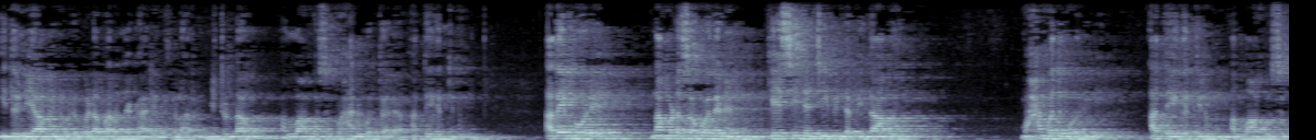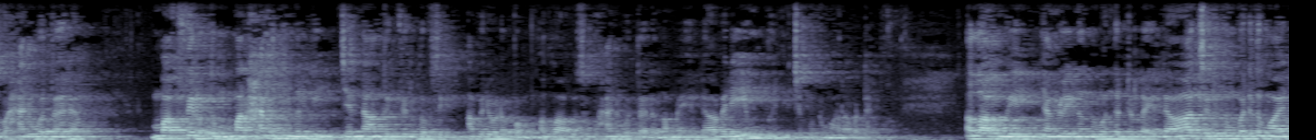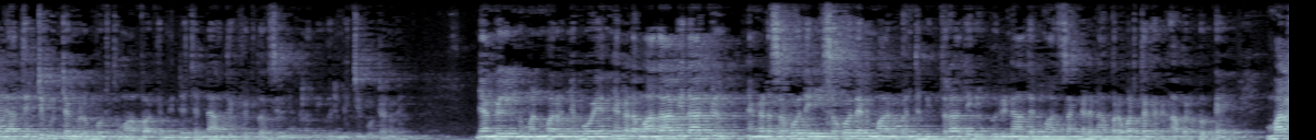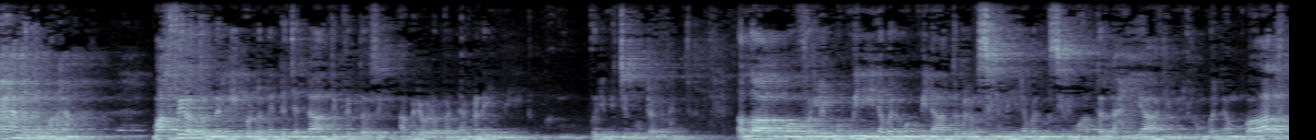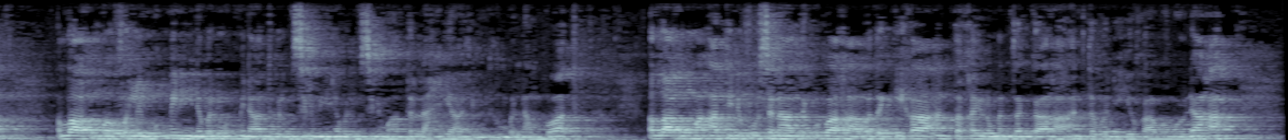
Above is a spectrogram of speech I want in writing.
ഈ ദുനിയാവിനോട് വിട പറഞ്ഞ കാര്യം നിങ്ങൾ അറിഞ്ഞിട്ടുണ്ടാവും. അള്ളാഹു സുബാനുവത്തല അദ്ദേഹത്തിനും അതേപോലെ നമ്മുടെ സഹോദരൻ കെ സി നജീബിന്റെ പിതാവ് മുഹമ്മദ് മൗലവി അദ്ദേഹത്തിനും അള്ളാഹു സുബാനുവത്താര മഹ്ഫിറത്തും മർഹമത്തും നൽകി ജന്നാത്തുൽ ഫിർദോസിൽ അവരോടൊപ്പം അള്ളാഹു സുബാനുവത്താര നമ്മെ എല്ലാവരെയും ഒരുമിച്ച് കൂട്ടുമാറാവട്ടെ. അള്ളാഹുവെ ഞങ്ങളിൽ നിന്ന് വന്നിട്ടുള്ള എല്ലാ ചെറുതും വലുതുമായ എല്ലാ തെറ്റുകുറ്റങ്ങളും പുറത്തു മാപ്പാക്കി നിന്റെ ജന്നാത്തുൽ ഫിർദൗസിൽ ഞങ്ങളെ ഒരുമിച്ച് കൂട്ടണമേ. ഞങ്ങളിൽ നിന്ന് മൺമറഞ്ഞു പോയ ഞങ്ങളുടെ മാതാപിതാക്കൾ ഞങ്ങളുടെ സഹോദരി സഹോദരന്മാർ ബന്ധുമിത്രാദികൾ ഗുരുനാഥന്മാർ സംഘടനാ പ്രവർത്തകർ അവർക്കൊക്കെ മർഹമത്തും മർഹം മഹ്ഫിറത്തും നൽകിക്കൊണ്ട് നിന്റെ ജന്നാത്തി ഫിർദൗസിൽ അവരോടൊപ്പം ഞങ്ങളെ നീ ഒരുമിച്ച് കൂട്ടണമേ اللهم اغفر للمؤمنين والمؤمنات والمسلمين والمسلمات الأحياء منهم والأموات اللهم اغفر للمؤمنين والمؤمنات والمسلمين والمسلمات الأحياء منهم والأموات اللهم آت نفوسنا تقواها وزكها أنت خير من زكاها أنت وليها ومولاها.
